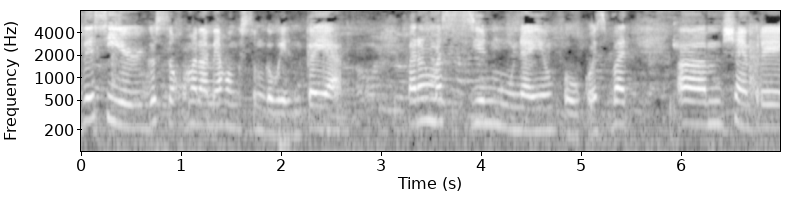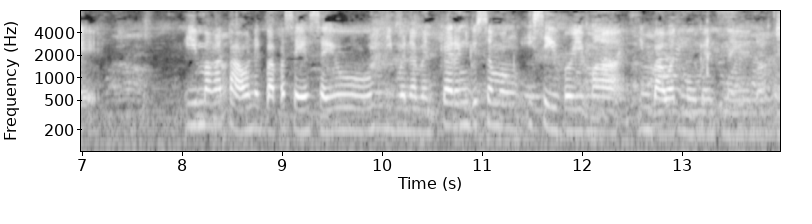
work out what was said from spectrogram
this year, gusto ko, marami akong gustong gawin. Kaya, parang mas yun muna yung focus. But, um, syempre, yung mga tao nagpapasaya sa'yo, hindi mo naman, parang gusto mong i-savor yung mga, yung bawat moment na yun. Ano.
